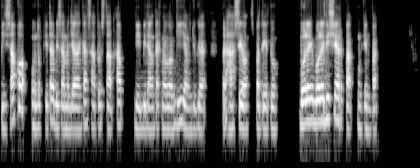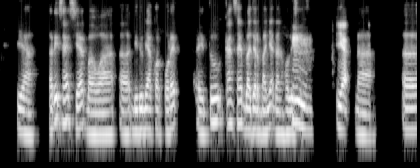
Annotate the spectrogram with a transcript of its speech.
bisa kok untuk kita bisa menjalankan satu startup di bidang teknologi yang juga berhasil seperti itu. Boleh boleh di share Pak mungkin Pak. Iya, tadi saya share bahwa eh, di dunia corporate itu kan saya belajar banyak dan holistik. hmm. Iya. Nah, eh,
